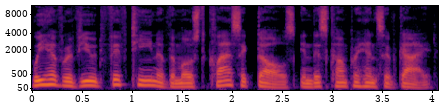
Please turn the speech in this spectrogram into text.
We have reviewed 15 of the most classic dolls in this comprehensive guide.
